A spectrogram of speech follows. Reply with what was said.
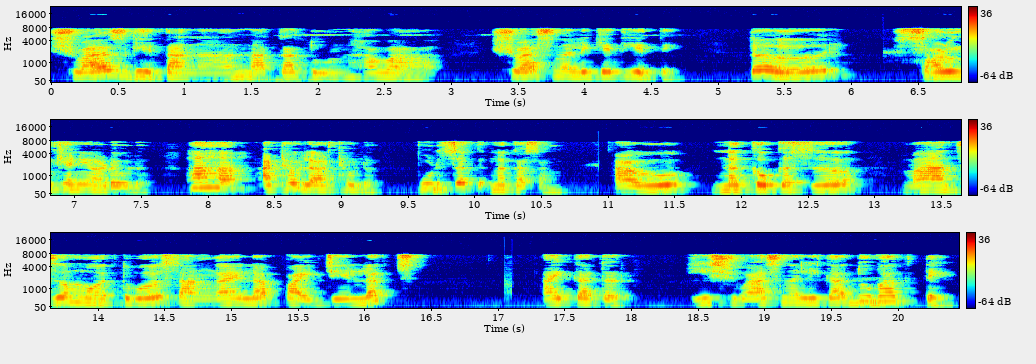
श्वास घेताना नाकातून हवा श्वासनलिकेत येते. तर साळुंख्याने अडवलं. हा हा आठवलं आठवलं. पुढचं नका सांग. आओ नको कस? माझं महत्त्व सांगायला पाहिजेलच. ऐका तर ही श्वासनलिका दुभागते.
